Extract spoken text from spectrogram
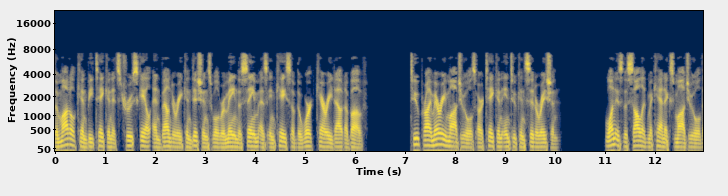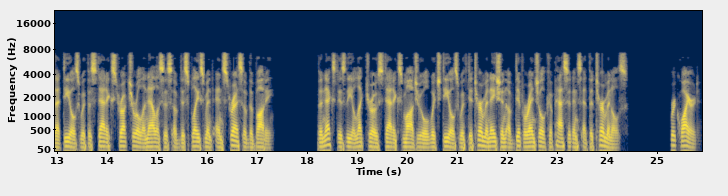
The model can be taken its true scale and boundary conditions will remain the same as in case of the work carried out above. Two primary modules are taken into consideration. One is the solid mechanics module that deals with the static structural analysis of displacement and stress of the body. The next is the electrostatics module which deals with determination of differential capacitance at the terminals. Required.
